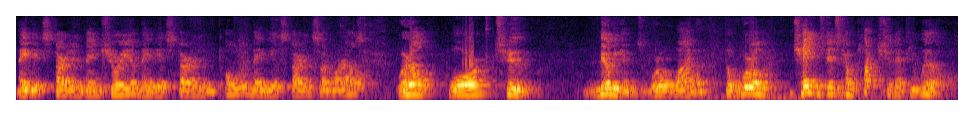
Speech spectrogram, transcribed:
maybe it started in Manchuria, maybe it started in Poland, maybe it started somewhere else. World War II. Millions worldwide. The, the world changed its complexion, if you will.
